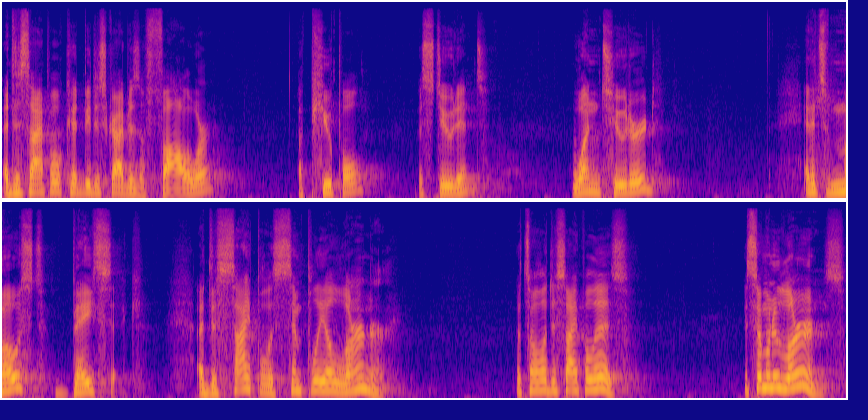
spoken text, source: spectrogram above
A disciple could be described as a follower, a pupil, a student, one tutored. And it's most basic. A disciple is simply a learner. That's all a disciple is. It's someone who learns.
